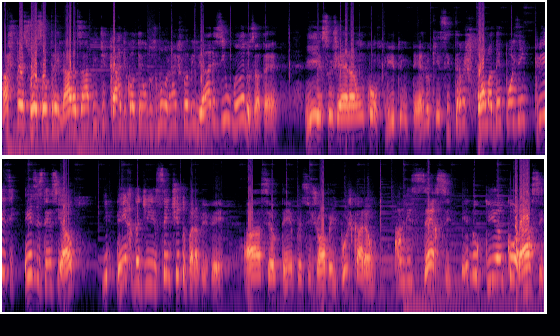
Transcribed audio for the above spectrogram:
as pessoas são treinadas a abdicar de conteúdos morais, familiares e humanos até. E isso gera um conflito interno que se transforma depois em crise existencial e perda de sentido para viver. A seu tempo, esses jovens buscarão alicerce e no que ancorar-se,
